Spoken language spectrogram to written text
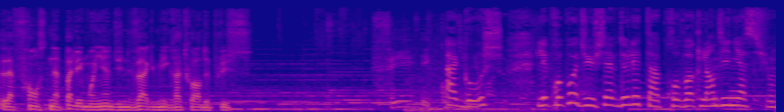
La France n'a pas les moyens d'une vague migratoire de plus. À gauche, les propos du chef de l'État provoquent l'indignation.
